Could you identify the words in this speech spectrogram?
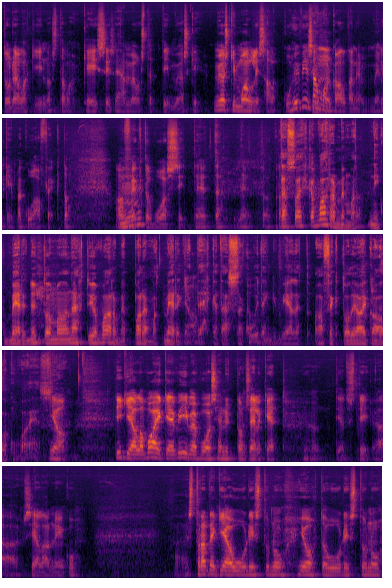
Todella kiinnostava keissi. Sehän me ostettiin myöskin, myöskin mallisalkku. Hyvin samankaltainen melkeinpä kuin Affecto, Affecto mm. vuosi sitten. Että, et, tota, tässä on ehkä varmemmat tota, niin kuin merkit. Nyt on meillä nähty jo varme, paremmat merkit joo. ehkä tässä kuitenkin vielä. Että Affecto oli aika alkuvaiheessa. Joo. Digialla vaikea viime vuosi ja nyt on selkeät. Tietysti äh, siellä on niin kuin strategia uudistunut, johto uudistunut,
